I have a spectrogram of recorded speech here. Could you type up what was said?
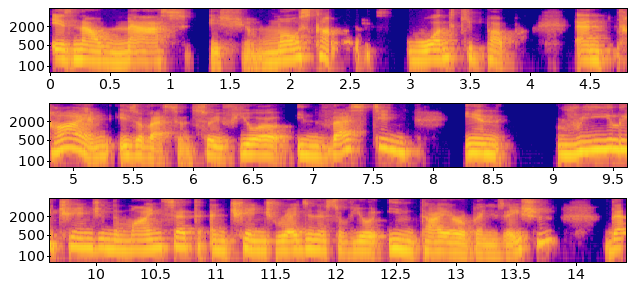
Is now mass issue. Most companies won't keep up, and time is of essence. So if you are investing in really changing the mindset and change readiness of your entire organization, that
